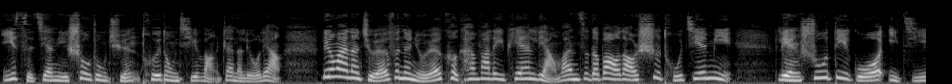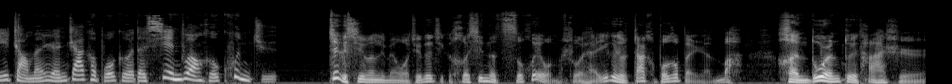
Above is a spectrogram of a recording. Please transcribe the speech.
以此建立受众群，推动其网站的流量。另外呢，九月份的《纽约客》刊发了一篇两万字的报道，试图揭秘脸书帝国以及掌门人扎克伯格的现状和困局。这个新闻里面，我觉得几个核心的词汇，我们说一下。一个就是扎克伯格本人吧，很多人对他是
